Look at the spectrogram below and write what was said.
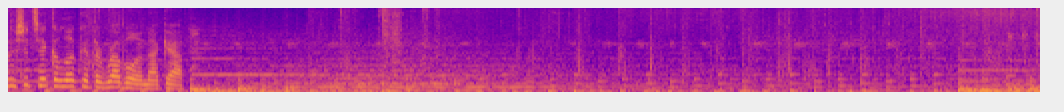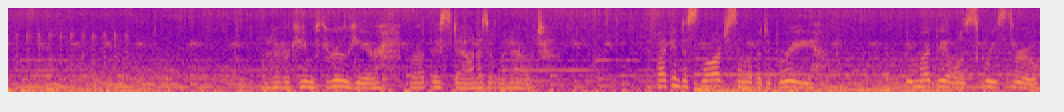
I should take a look at the rubble in that gap. Whatever came through here brought this down as it went out. If I can dislodge some of the debris, we might be able to squeeze through.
